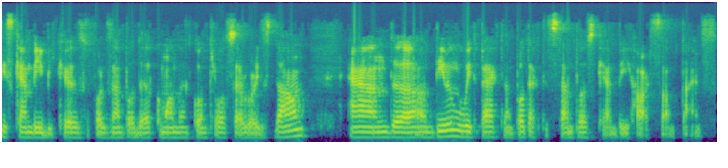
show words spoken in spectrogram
this can be because, for example, the command and control server is down, and uh, dealing with packed and protected samples can be hard sometimes.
